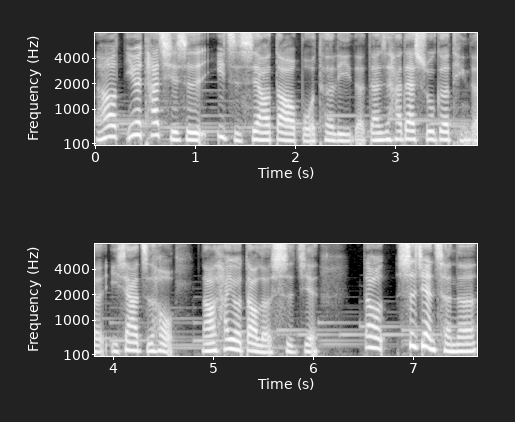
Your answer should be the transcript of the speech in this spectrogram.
然后，因为他其实一直是要到伯特利的，但是他在苏格停了一下之后，然后他又到了事件。到事件城呢，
